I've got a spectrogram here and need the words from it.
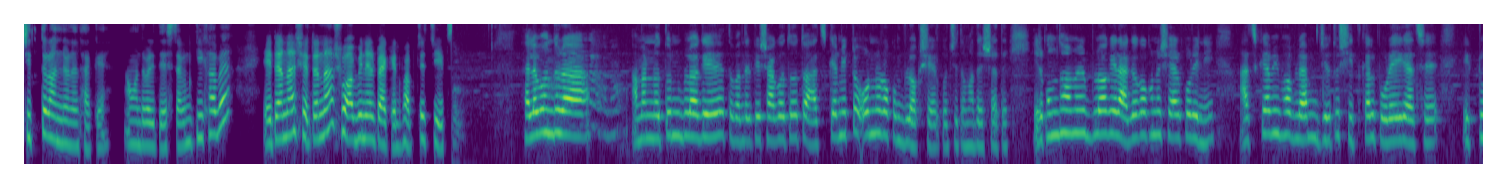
চিত্তরঞ্জনে থাকে। আমাদের বাড়িতে এসছে। এখন কি খাবে? এটা না সেটা না সোয়াবিনের প্যাকেট। ভাবছে চিপস। হ্যালো বন্ধুরা, আমার নতুন ব্লগে তোমাদেরকে স্বাগত। তো আজকে আমি একটা অন্যরকম ব্লগ শেয়ার করছি তোমাদের সাথে। এরকম ধরনের ব্লগ এর আগে কখনো শেয়ার করিনি। আজকে আমি ভাবলাম, যেহেতু শীতকাল পড়েই গেছে, একটু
